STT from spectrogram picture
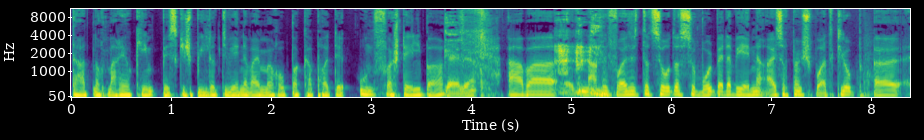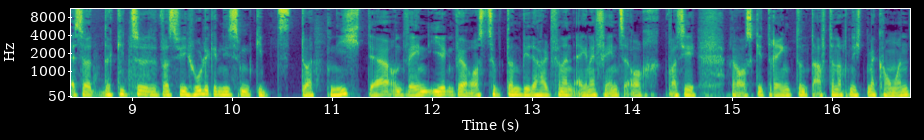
da hat noch Mario Kempes gespielt und die Wiener war im Europacup heute unvorstellbar. Geil, ja. Aber nach wie vor ist es dazu, so, dass sowohl bei der Vienna als auch beim Sportclub, äh, also da gibt's so was wie Hooliganism gibt's dort nicht, ja. Und wenn irgendwer auszugt, dann wird er halt von den eigenen Fans auch quasi rausgedrängt und darf dann auch nicht mehr kommen.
